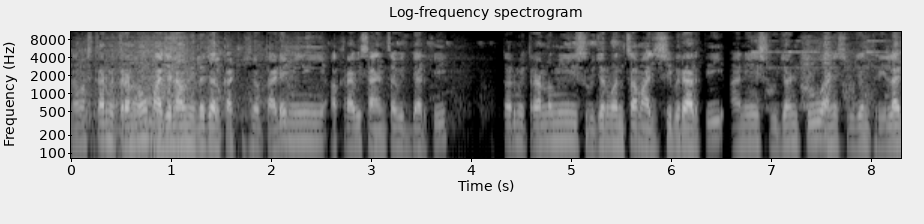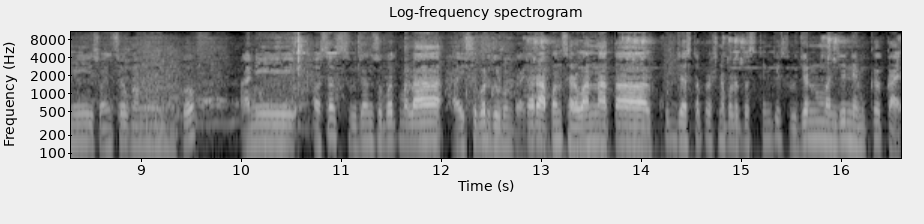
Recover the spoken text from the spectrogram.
नमस्कार मित्रांनो माझे नाव नीलज अलका किशोर ताडे मी अकरावी सायन्सचा विद्यार्थी. तर मित्रांनो मी सृजन वनचा माझी शिबिरार्थी आणि सृजन टू आणि सृजन थ्रीला मी स्वयंसेवक म्हणून होतो आणि असंच सृजनसोबत मला आयुष्यभर जोडून राहील तर आपण सर्वांना आता खूप जास्त प्रश्न पडत असतील की सृजन म्हणजे नेमकं काय?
